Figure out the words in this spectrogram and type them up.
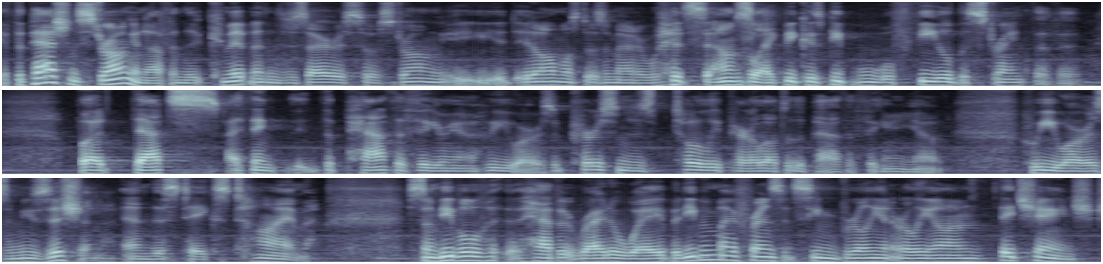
if the passion's strong enough and the commitment and the desire is so strong, it, it, almost doesn't matter what it sounds like because people will feel the strength of it. But that's, I think, the path of figuring out who you are as a person is totally parallel to the path of figuring out who you are as a musician, and this takes time. Some people have it right away, but even my friends that seem brilliant early on, they change.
